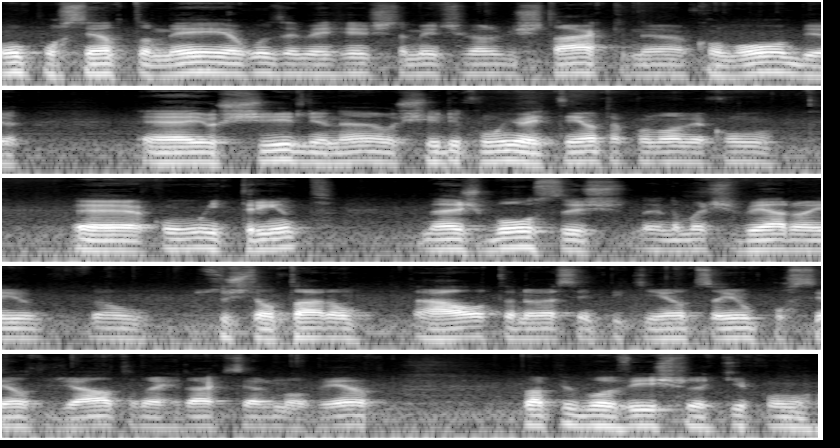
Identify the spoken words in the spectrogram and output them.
1% também, alguns emergentes também tiveram destaque, né, a Colômbia, é, e o Chile, né? O Chile com 1,80, a Colômbia com, é, com 1,30. Né? As bolsas né, ainda mantiveram aí, não, sustentaram a alta, né? O S&P 500 aí 1% de alta, na Nasdaq 0,90. O próprio Bovespa aqui com,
